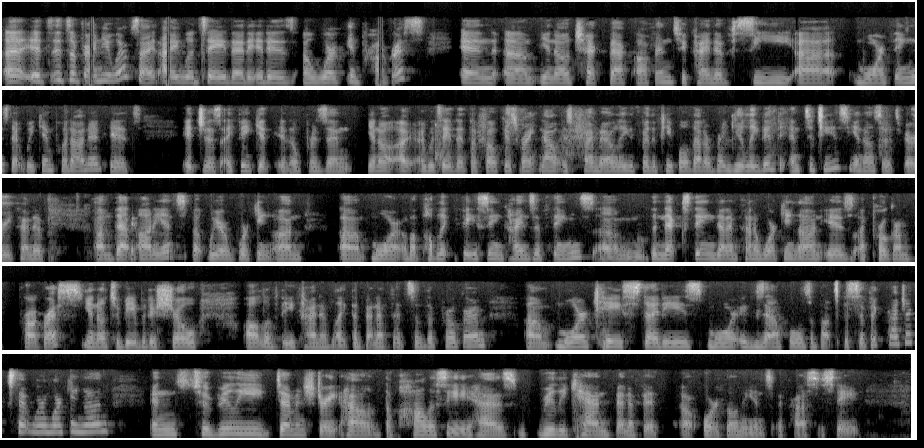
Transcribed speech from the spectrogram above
uh, it's it's a brand new website. I would say that it is a work in progress, and um, you know check back often to kind of see uh, more things that we can put on it. It's it just I think it it'll present. You know, I, I would say that the focus right now is primarily for the people that are regulated entities. You know, so it's very kind of um, that audience, but we are working on. Um, more of a public facing kinds of things. Um, the next thing that I'm kind of working on is a program progress, you know, to be able to show all of the kind of like the benefits of the program. Um, more case studies, more examples about specific projects that we're working on, and to really demonstrate how the policy has really can benefit uh, Oregonians across the state.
